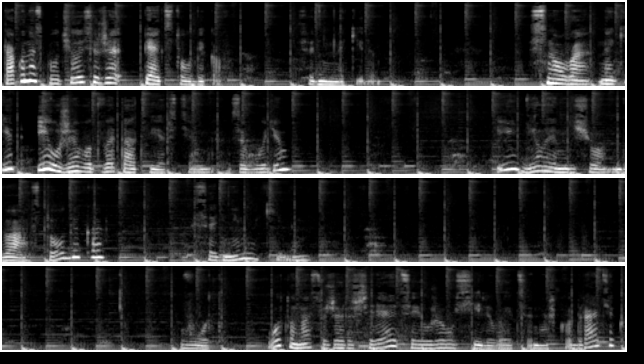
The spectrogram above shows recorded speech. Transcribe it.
Так у нас получилось уже 5 столбиков с одним накидом снова накид и уже вот в это отверстие мы заводим. И делаем еще два столбика с одним накидом. Вот. Вот у нас уже расширяется и уже усиливается наш квадратик.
